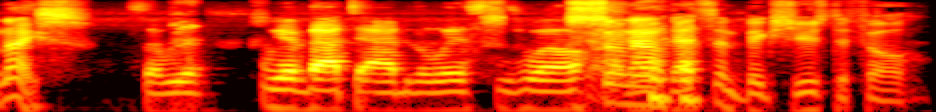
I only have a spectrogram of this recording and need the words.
Nice. so we have, we have that to add to the list as well. So now- that's some big shoes to fill.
